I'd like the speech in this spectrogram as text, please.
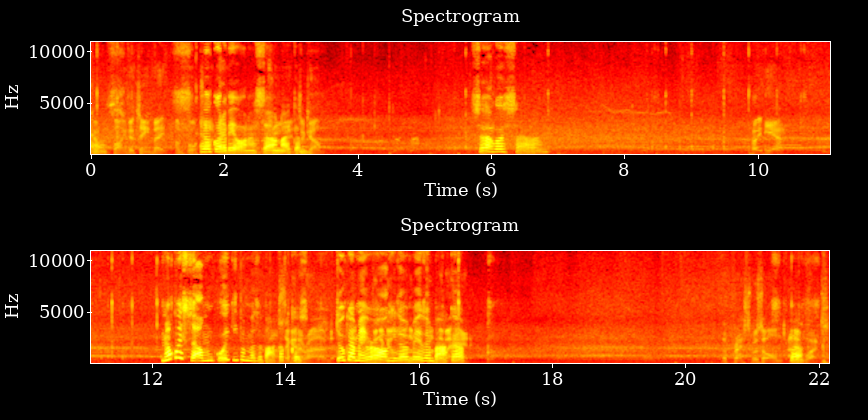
Couldn't honest. find a teammate, unfortunately. I've got um, to be honest, I don't like in to him. So I'm going to sell him. I'm not going to sell him, I'm going to keep him as a backup because don't get me looking for the wrong, he's an amazing put them backup. ahead. The press was on and Well. it worked.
